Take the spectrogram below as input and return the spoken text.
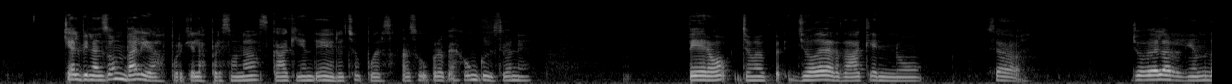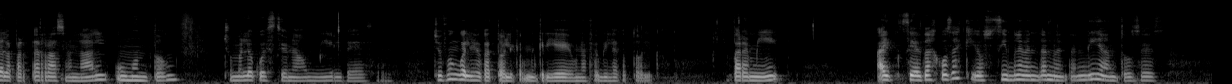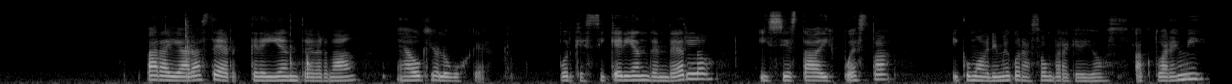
que al final son válidas porque las personas, cada quien tiene derecho a poder sacar sus propias conclusiones. Pero yo, me, yo de verdad que no, o sea, yo veo la religión desde la parte racional un montón. Yo me lo he cuestionado mil veces. Yo fui a un colegio católico, me crié en una familia católica. Y para mí hay ciertas cosas que yo simplemente no entendía. Entonces, para llegar a ser creyente, ¿verdad? Es algo que yo lo busqué. Porque sí quería entenderlo y sí estaba dispuesta y como abrir mi corazón para que Dios actuara en mí.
